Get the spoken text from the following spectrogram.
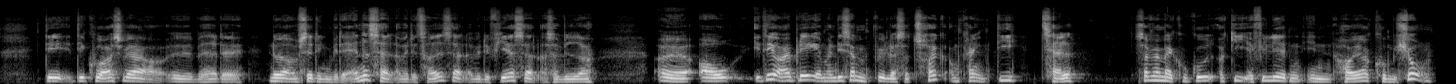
Det, det kunne også være øh, hvad det, noget af omsætningen ved det andet salg, og ved det tredje salg, og ved det fjerde salg osv. Øh, og i det øjeblik, at man ligesom føler sig tryg omkring de tal, så vil man kunne gå ud og give affiliaten en højere kommission,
